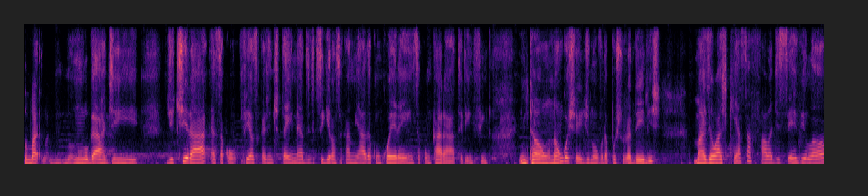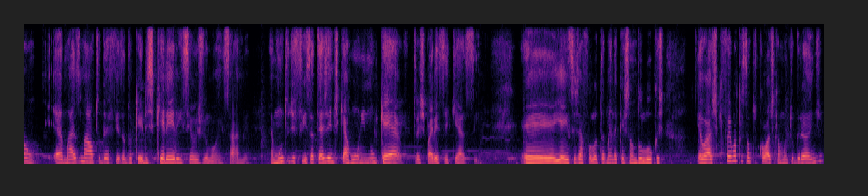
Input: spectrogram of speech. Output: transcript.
num lugar de, de tirar essa confiança que a gente tem, né, de seguir nossa caminhada com coerência, com caráter, enfim. Então, não gostei de novo da postura deles, mas eu acho que essa fala de ser vilão é mais uma autodefesa do que eles quererem ser os vilões, sabe? É muito difícil, até gente que é ruim não quer transparecer que é assim. É, e aí você já falou também da questão do Lucas. Eu acho que foi uma pressão psicológica muito grande,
